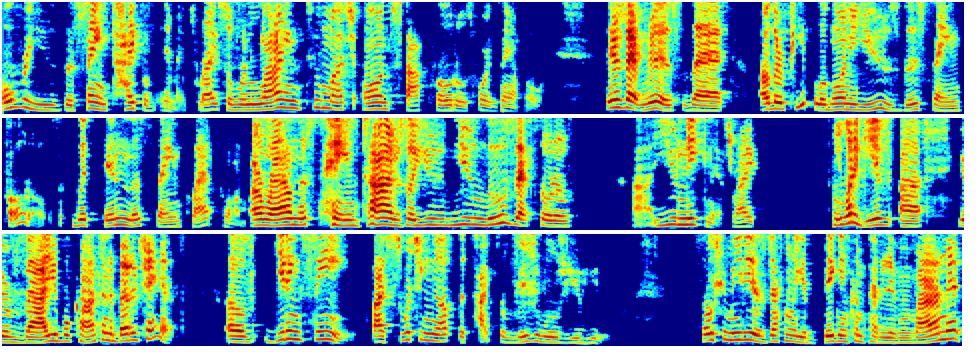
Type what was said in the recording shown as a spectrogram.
overuse the same type of image, right? So relying too much on stock photos, for example, there's that risk that other people are going to use the same photos within the same platform around the same time. So you you lose that sort of uh, uniqueness, right? You want to give uh, your valuable content a better chance of getting seen by switching up the types of visuals you use. Social media is definitely a big and competitive environment,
